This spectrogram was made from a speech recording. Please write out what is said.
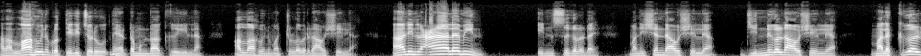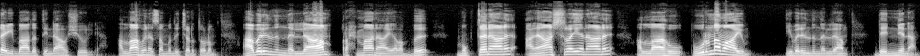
അത് അള്ളാഹുവിന് പ്രത്യേകിച്ചൊരു നേട്ടമുണ്ടാക്കുകയില്ല. അള്ളാഹുവിന് മറ്റുള്ളവരുടെ ആവശ്യമില്ല. ആലിൻ ആലമീൻ. ഇൻസുകളുടെ മനുഷ്യന്റെ ആവശ്യമില്ല ജിന്നുകളുടെ ആവശ്യമില്ല മലക്കുകളുടെ ഇബാദത്തിന്റെ ആവശ്യമില്ല അള്ളാഹുവിനെ സംബന്ധിച്ചിടത്തോളം അവരിൽ നിന്നെല്ലാം റഹ്മാനായ റബ്ബ് മുക്തനാണ് അനാശ്രയനാണ്. അള്ളാഹു പൂർണമായും ഇവരിൽ നിന്നെല്ലാം ധന്യനാണ്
